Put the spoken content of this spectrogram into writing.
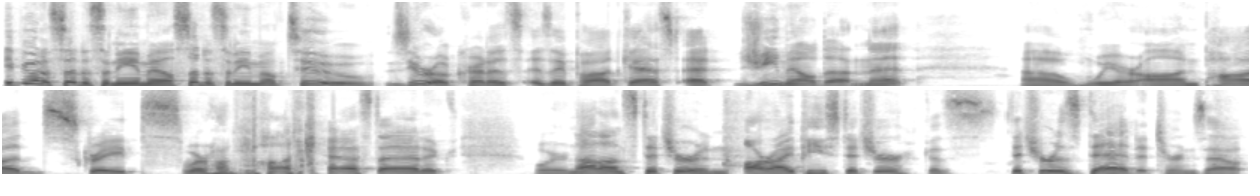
If you want to send us an email, send us an email to Zero Credits is a podcast at gmail.net. Uh, we are on Pod Scrapes. We're on Podcast Addict. We're not on Stitcher and RIP Stitcher because Stitcher is dead, it turns out.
